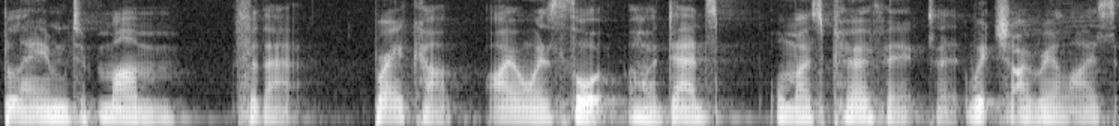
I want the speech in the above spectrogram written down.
blamed mum for that breakup. I always thought, oh, dad's almost perfect, which I realised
